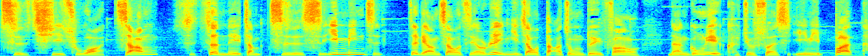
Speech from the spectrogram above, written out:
指齐出啊，掌是震雷掌，指是阴冥指，这两招只要任意一招打中对方，南宫烈可就算是赢一半了。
